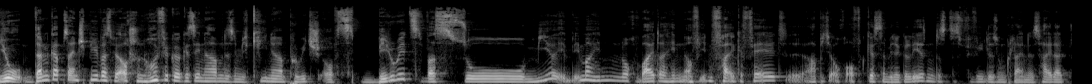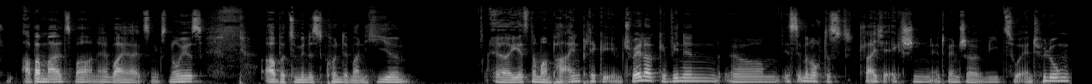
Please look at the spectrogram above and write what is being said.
Jo, dann gab's ein Spiel, was wir auch schon häufiger gesehen haben, das ist nämlich China Breach of Spirits, was so mir immerhin noch weiterhin auf jeden Fall gefällt. Äh, Habe ich auch oft gestern wieder gelesen, dass das für viele so ein kleines Highlight abermals war. Ne? War ja jetzt nichts Neues, aber zumindest konnte man hier äh, jetzt nochmal ein paar Einblicke im Trailer gewinnen. Ähm, ist immer noch das gleiche Action-Adventure wie zur Enthüllung.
